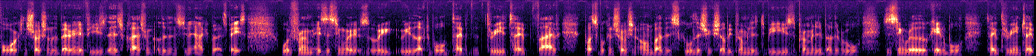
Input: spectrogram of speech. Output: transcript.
4 construction of the better if used as classroom other than student occupied space. Wood frame existing re- type 3 type 5 combustible construction owned by the school district shall be permitted to be used as permitted by the rule. Existing relocatable type 3 and type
